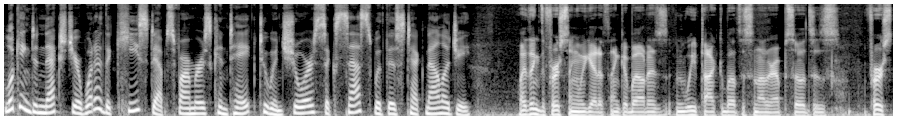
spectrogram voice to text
Looking to next year, what are the key steps farmers can take to ensure success with this technology? Well, I think the first thing we got to think about is, and we've talked about this in other episodes, is first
